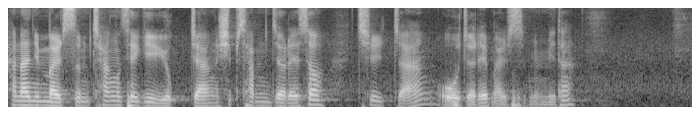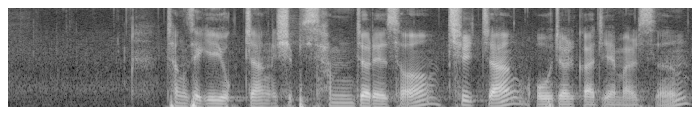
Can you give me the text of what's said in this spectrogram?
하나님 말씀 창세기 6장 13절에서 7장 5절의 말씀입니다. 창세기 6장 13절에서 7장 5절까지의 말씀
